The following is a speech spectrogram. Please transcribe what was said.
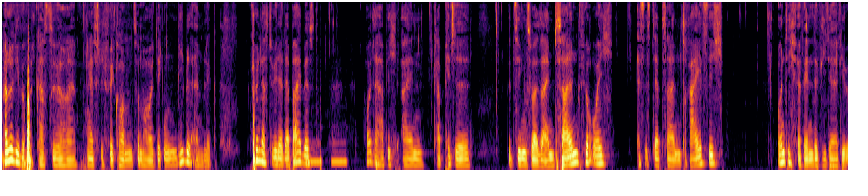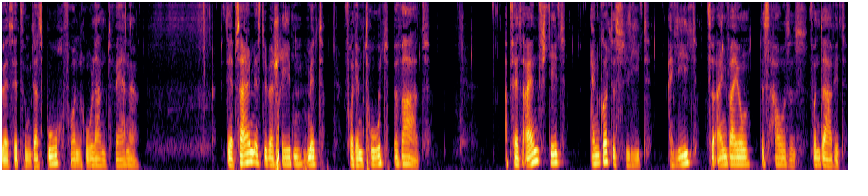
Hallo liebe Podcast-Zuhörer, herzlich willkommen zum heutigen Bibeleinblick. Schön, dass du wieder dabei bist. Heute habe ich ein Kapitel bzw. einen Psalm für euch. Es ist der Psalm 30 und ich verwende wieder die Übersetzung Das Buch von Roland Werner. Der Psalm ist überschrieben mit Vor dem Tod bewahrt. Ab Vers 1 steht ein Gotteslied, ein Lied zur Einweihung des Hauses von David.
